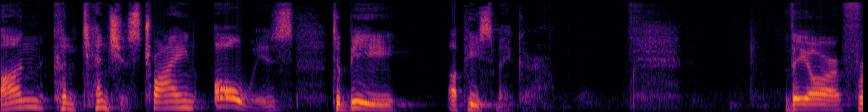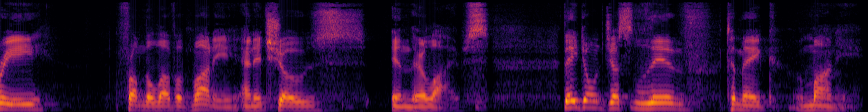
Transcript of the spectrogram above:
uncontentious, trying always to be a peacemaker. They are free from the love of money, and it shows in their lives. They don't just live to make money,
